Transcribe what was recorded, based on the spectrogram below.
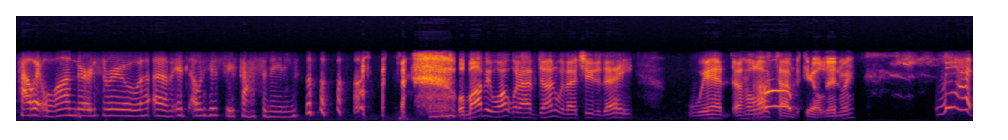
how it wandered through um, its own history. Fascinating. well, Bobbi, what would I have done without you today? We had a whole lot of time to kill, didn't we? we had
